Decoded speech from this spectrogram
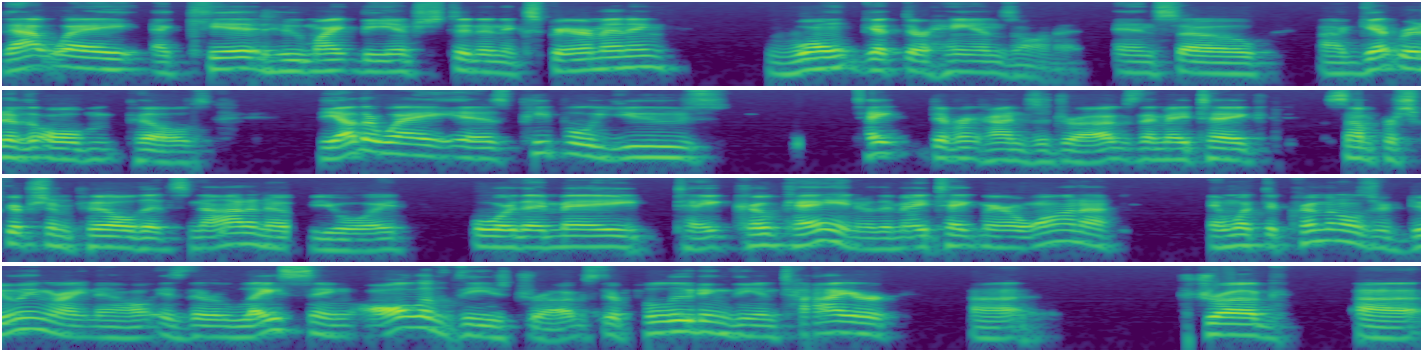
that way, a kid who might be interested in experimenting won't get their hands on it. And so uh, get rid of the old pills. The other way is people use, take different kinds of drugs. They may take some prescription pill that's not an opioid, or they may take cocaine, or they may take marijuana. And what the criminals are doing right now is they're lacing all of these drugs, they're polluting the entire uh, drug uh,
